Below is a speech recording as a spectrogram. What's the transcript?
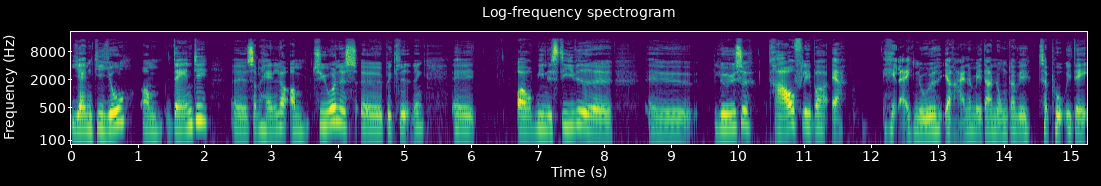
Jan Guillot om Dandy, øh, som handler om 20'ernes øh, beklædning, øh, og mine stivede øh, løse graveflipper er heller ikke noget, jeg regner med, der er nogen, der vil tage på i dag.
